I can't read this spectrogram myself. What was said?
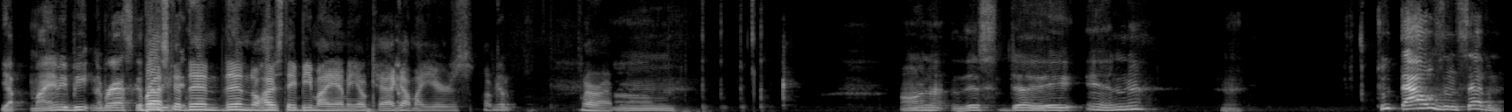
Yep. Miami beat Nebraska. Nebraska, 30 then then Ohio State beat Miami. Okay, I got my ears. Okay. Yep. All right. Um, on this day in hmm, 2007,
